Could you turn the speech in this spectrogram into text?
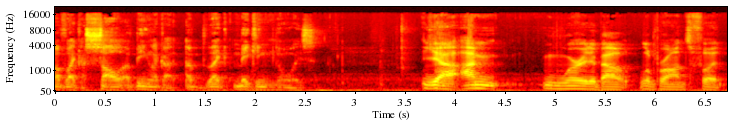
of like a solid, of being like a, of like making noise. Yeah, I'm worried about LeBron's foot,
